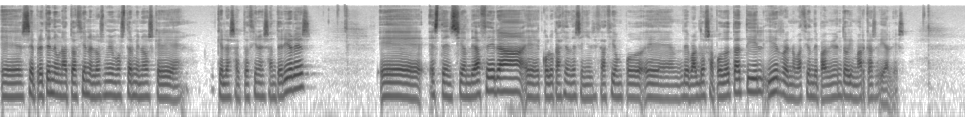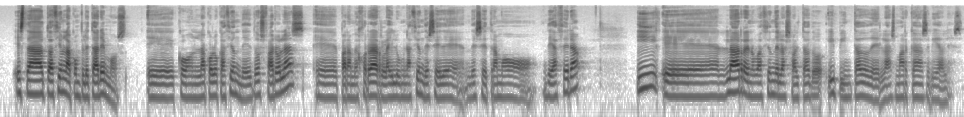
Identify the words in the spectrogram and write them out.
Eh, se pretende una actuación en los mismos términos que las actuaciones anteriores eh, extensión de acera, eh, colocación de señalización de baldosa podotátil y renovación de pavimento y marcas viales. Esta actuación la completaremos con la colocación de dos farolas para mejorar la iluminación de ese tramo de acera y la renovación del asfaltado y pintado de las marcas viales.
